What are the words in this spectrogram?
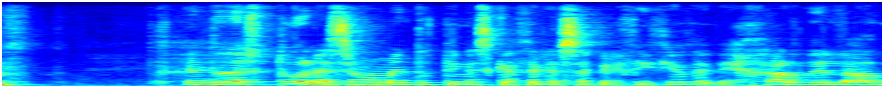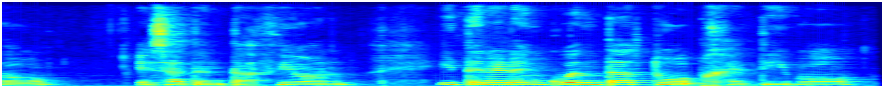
Entonces tú en ese momento tienes que hacer el sacrificio de dejar de lado esa tentación y tener en cuenta tu objetivo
